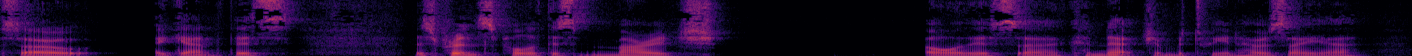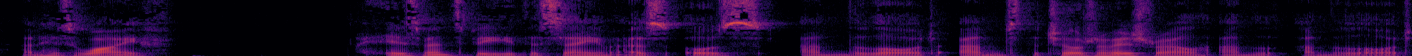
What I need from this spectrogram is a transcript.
so again, this this principle of this marriage or this uh, connection between Hosea and his wife is meant to be the same as us and the Lord and the children of Israel and, and the Lord.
